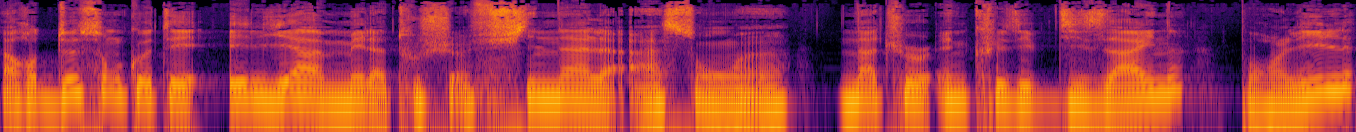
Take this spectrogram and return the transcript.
Alors de son côté, Elia met la touche finale à son euh, Nature Inclusive Design pour l'île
